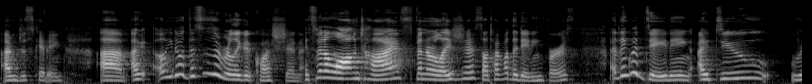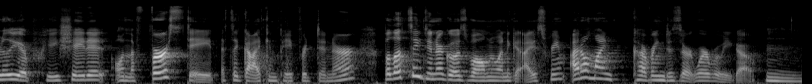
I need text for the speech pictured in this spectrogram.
I'm just kidding. Um, I, oh, you know, this is a really good question. It's been a long time. It's been a relationship, so I'll talk about the dating first. I think with dating, I do really appreciate it on the first date if the guy can pay for dinner. But let's say dinner goes well and we want to get ice cream. I don't mind covering dessert wherever we go. Hmm.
